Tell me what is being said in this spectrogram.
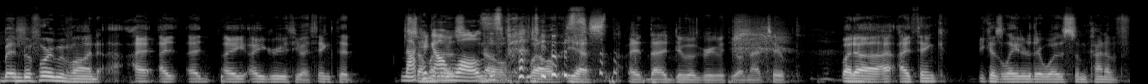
but- and before we move on, I, I, I, I I agree with you. I think that Knocking on those- walls No, is bad well, news. yes, I, I do agree with you on that too. But uh, I, I think because later there was some kind of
